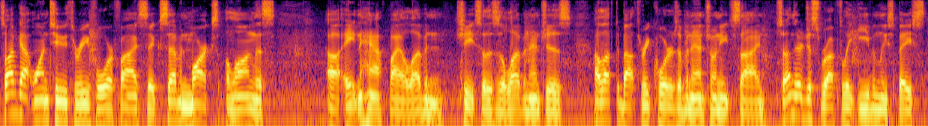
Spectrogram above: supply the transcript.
So I've got one, two, three, four, five, six, seven marks along this uh, eight and a half by 11 sheet. So this is 11 inches. I left about three quarters of an inch on each side. So they're just roughly evenly spaced.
